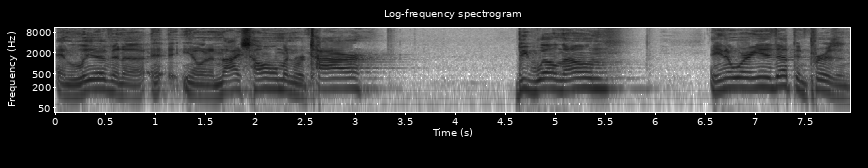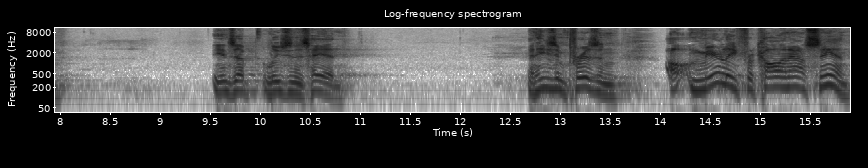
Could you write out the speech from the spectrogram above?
and live in a, you know, in a nice home and retire, be well known. And you know where he ended up? In prison. He ends up losing his head. And he's in prison uh, merely for calling out sin,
